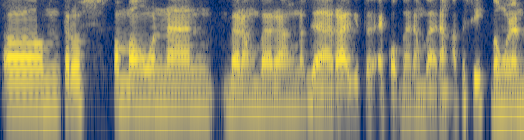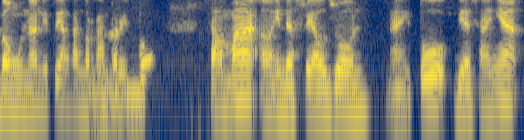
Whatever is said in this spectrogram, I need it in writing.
um, terus pembangunan barang-barang negara gitu, eh kok barang-barang apa sih? Bangunan-bangunan itu yang kantor-kantor mm. itu sama uh, industrial zone. Nah, itu biasanya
